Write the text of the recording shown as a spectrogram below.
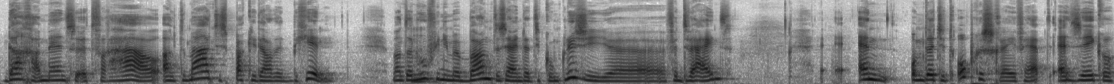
dan gaan mensen het verhaal, automatisch pak je dan het begin. Want dan hoef je niet meer bang te zijn dat die conclusie eh, verdwijnt. En omdat je het opgeschreven hebt, en zeker,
